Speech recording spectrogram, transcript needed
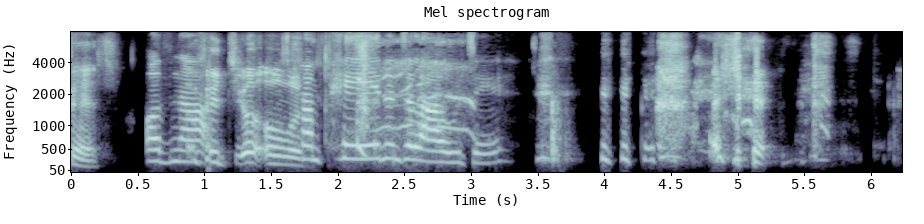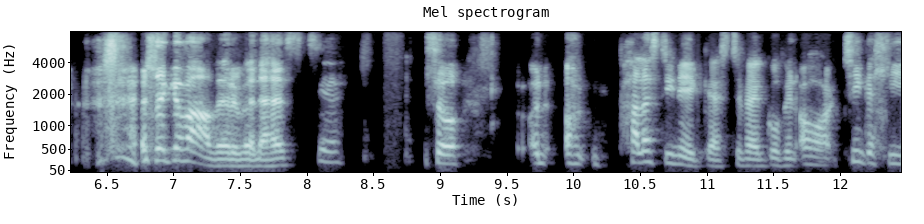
Beth? Oedd na fideo, oh. champagne yn dylaw di. Alla gyfadder yn fynes. Yeah. So, palas di neges ti fe gofyn, o, oh, ti'n gallu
